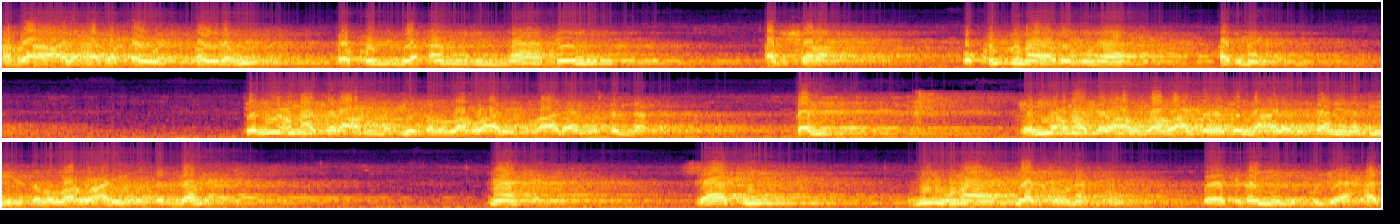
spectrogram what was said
قرأ على هذا قول قوله فكل أمر نافع قد شرع. وكل ما يضرنا قد منع. جميع ما شرعه النبي صلى الله عليه وعلى آله وسلم. بل جميع ما شرعه الله عز وجل على لسان نبيه صلى الله عليه وسلم نافع. لكن منه ما يظهر نفعه ويتبين لكل أحد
